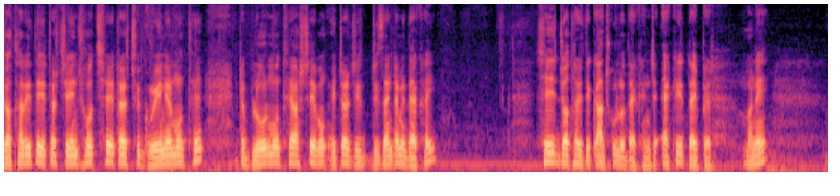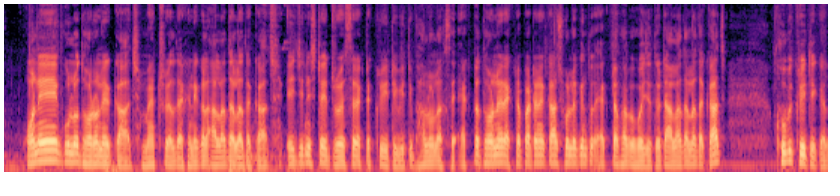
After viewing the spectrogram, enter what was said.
যথারীতি এটার চেঞ্জ হচ্ছে, এটা হচ্ছে গ্রিনের মধ্যে, এটা ব্লুর মধ্যে আসছে এবং এটার ডিজাইনটা আমি দেখাই, সেই যথারীতি কাজগুলো দেখেন যে একই টাইপের মানে অনেকগুলো ধরনের কাজ ম্যাটেরিয়াল দেখেন, এগুলো আলাদা আলাদা কাজ। এই জিনিসটাই ড্রেসের একটা ক্রিয়েটিভিটি ভালো লাগছে। একটা ধরনের, একটা প্যাটার্নের কাজ হলে কিন্তু একটাভাবে হয়ে যেত। এটা আলাদা আলাদা কাজ, খুবই ক্রিটিক্যাল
